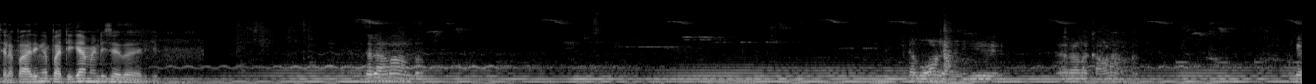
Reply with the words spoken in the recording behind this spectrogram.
ചിലപ്പോ ആരെങ്കിലും പറ്റിക്കാൻ വേണ്ടി ചെയ്തതായിരിക്കും. പോണേ എനിക്ക് ആളെ കാണാനുണ്ട്. ഓക്കെ.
